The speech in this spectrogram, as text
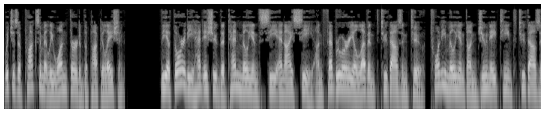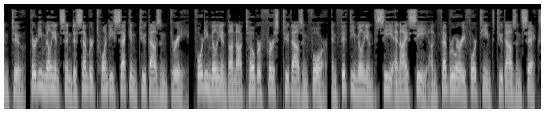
which is approximately one-third of the population. The authority had issued the 10 millionth CNIC on February 11, 2002, 20 millionth on June 18, 2002, 30 millionths on December 22, 2003, 40 millionth on October 1, 2004, and 50 millionth CNIC on February 14, 2006.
